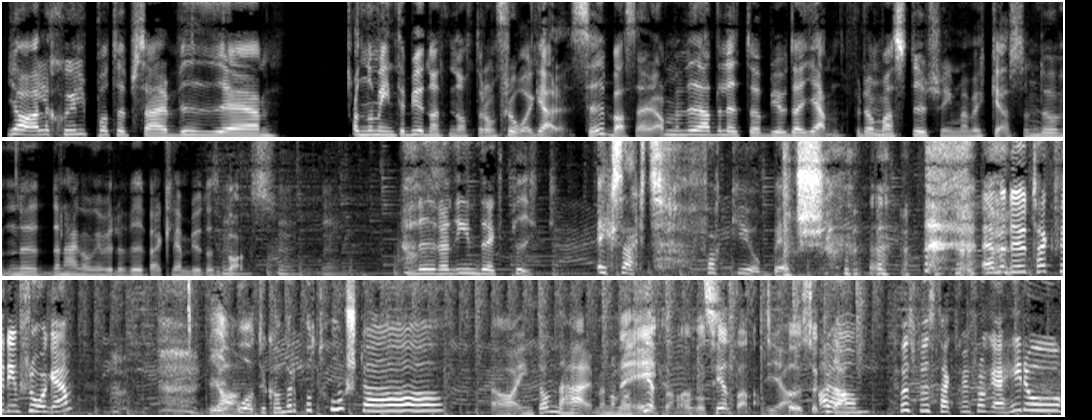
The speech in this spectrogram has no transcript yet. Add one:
Ja, eller skyll på typ så här, vi... Om de inte är bjudna till något och de frågar, säg bara så här, ja, men vi hade lite att bjuda igen, för de Mm. har styrt så himla mycket. Så då, nu, den här gången ville vi verkligen bjuda tillbaks. Mm, mm. Blir en indirekt pik. Exakt. Fuck you bitch. Nej, men du, tack för din fråga. Vi Ja. återkommer på torsdag. Ja, inte om det här, men om något helt annat. något helt annat. Ja. Puss och kram. Puss puss, tack för min fråga. Hej då!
